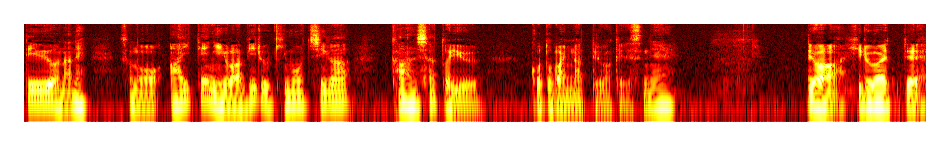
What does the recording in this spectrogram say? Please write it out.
ていうようなねその相手に詫びる気持ちが感謝という言葉になってるわけですね。では翻って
